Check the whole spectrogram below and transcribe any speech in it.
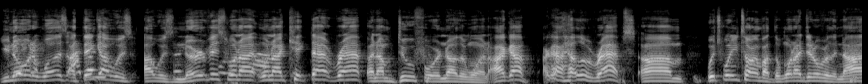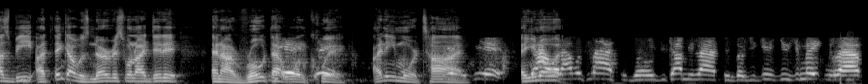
You know what it was? I think I was I was nervous when I when I kicked that rap, and I'm due for another one. I got I got hella raps. Um, which one are you talking about? The one I did over the Nas beat? I think I was nervous when I did it, and I wrote that Yeah, one yeah. quick. I need more time. Yeah. And you Yeah, know what? I was laughing, bro. You got me laughing, bro. You get you you make me laugh.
